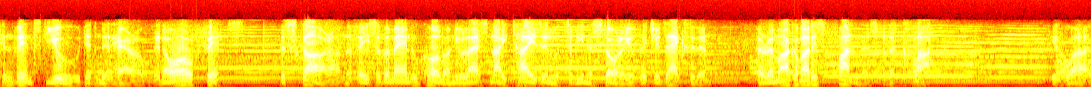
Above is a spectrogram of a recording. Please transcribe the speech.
Convinced you, didn't it, Harold? It all fits. The scar on the face of the man who called on you last night ties in with Sabina's story of Richard's accident. Her remark about his fondness for the clock. It was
